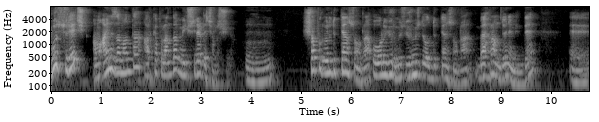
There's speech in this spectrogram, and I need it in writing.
bu süreç ama aynı zamanda arka planda mecusiler de çalışıyor. Hı. Şapur öldükten sonra oğlu Hürmüz, Hürmüz de öldükten sonra Behram döneminde e,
